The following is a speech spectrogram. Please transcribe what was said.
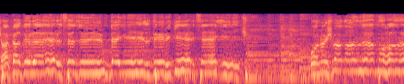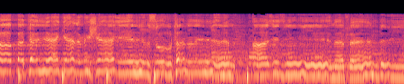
Şakadır her sözüm değildir gerçek. Konuşmadan muhabbete gelmişim sultanım azizim efendim.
